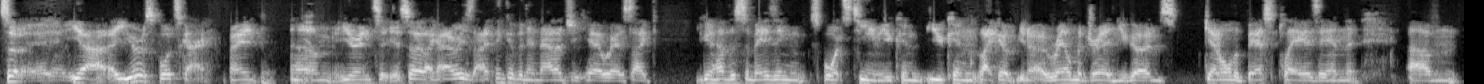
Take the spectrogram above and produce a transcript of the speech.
So uh, yeah, you're a sports guy, right? Um, You're into so like I always I think of an analogy here where it's like you can have this amazing sports team. You can you can like a you know a Real Madrid. You go and get all the best players in, um,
